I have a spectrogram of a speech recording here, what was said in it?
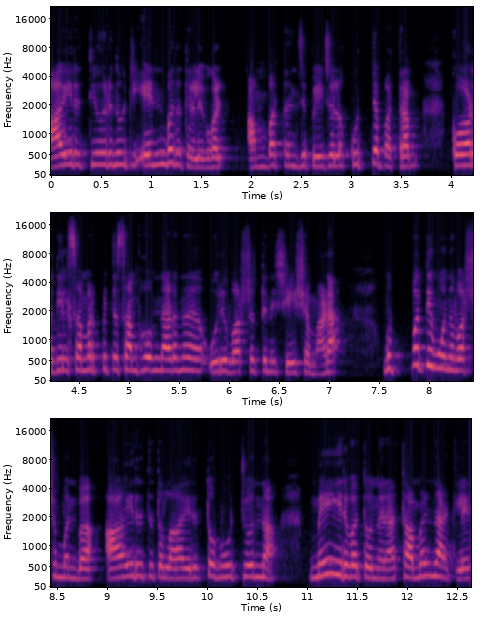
ആയിരത്തി ഒരുന്നൂറ്റി എൺപത് തെളിവുകൾ അമ്പത്തഞ്ച് പേജുള്ള കുറ്റപത്രം കോടതിയിൽ സമർപ്പിച്ച സംഭവം നടന്നത് ഒരു വർഷത്തിന് ശേഷമാണ്. മുപ്പത്തിമൂന്ന് വർഷം മുൻപ് ആയിരത്തി തൊള്ളായിരത്തി തൊണ്ണൂറ്റി ഒന്ന് മെയ് ഇരുപത്തൊന്നിന് തമിഴ്നാട്ടിലെ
